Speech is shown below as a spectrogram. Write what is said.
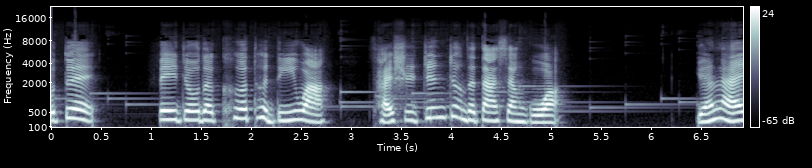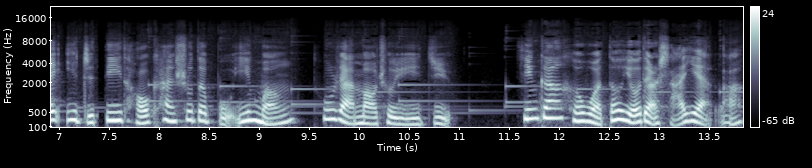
不对，非洲的科特迪瓦才是真正的大象国。原来一直低头看书的卜一萌突然冒出一句，金刚和我都有点傻眼了。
